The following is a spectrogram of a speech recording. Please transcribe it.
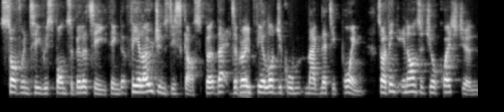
sovereignty responsibility thing that theologians discuss but that's a very right. theological magnetic point so i think in answer to your question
